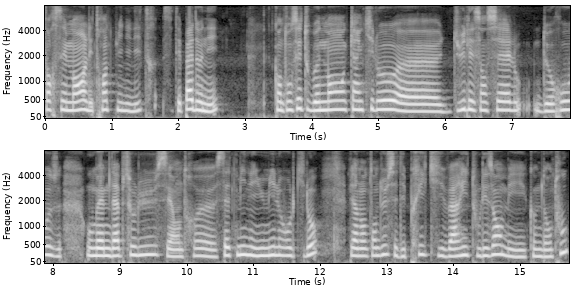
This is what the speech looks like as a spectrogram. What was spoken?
forcément les 30 millilitres, c'était pas donné. Quand on sait tout bonnement qu'un kilo euh, d'huile essentielle de rose ou même d'absolu, c'est entre 7000 euh, et 8000 euros le kilo, bien entendu, c'est des prix qui varient tous les ans, mais comme dans tout.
